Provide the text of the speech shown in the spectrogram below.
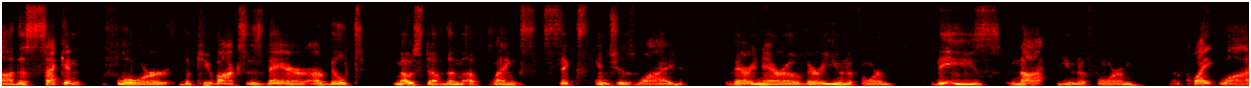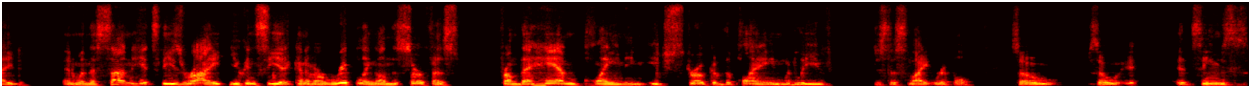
Uh, the second floor, the pew boxes there are built, most of them of planks six inches wide, very narrow, very uniform. These not uniform, quite wide. And when the sun hits these right, you can see it kind of a rippling on the surface from the hand planing. Each stroke of the plane would leave just a slight ripple. So so it, it seems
